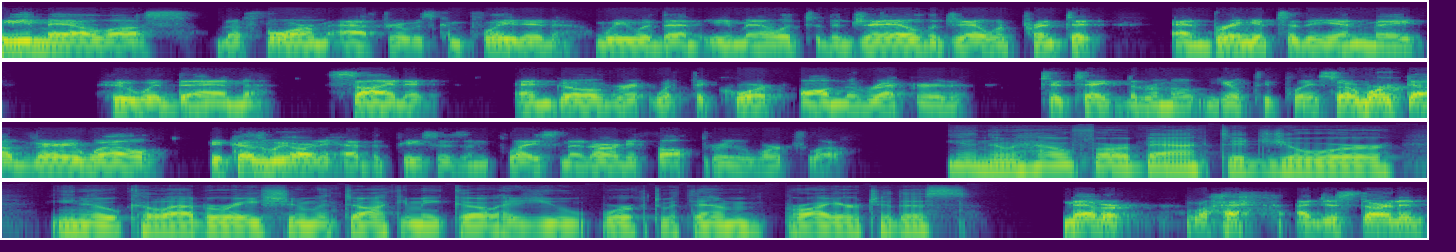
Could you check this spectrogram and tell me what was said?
email us the form after it was completed. We would then email it to the jail. The jail would print it and bring it to the inmate, who would then sign it and go over it with the court on the record to take the remote guilty plea. So it worked out very well because we already had the pieces in place and had already thought through the workflow. Yeah, no, how far back did your, you know, collaboration with Documate go? Had you worked with them prior to this? Never. I just started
